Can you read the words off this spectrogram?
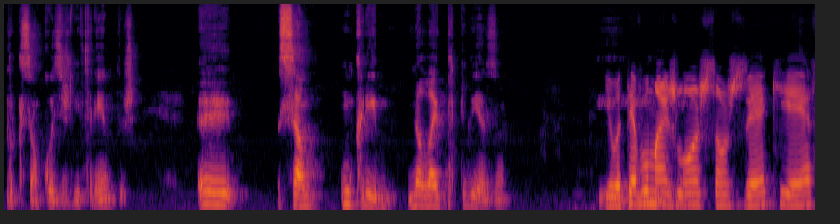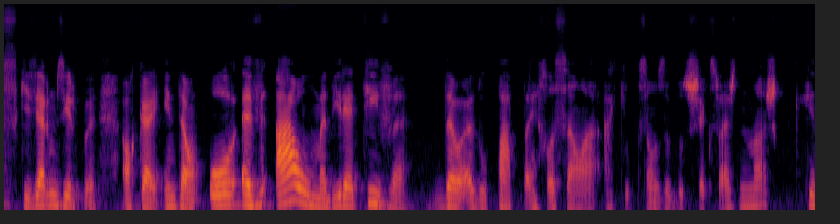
porque são coisas diferentes, eh, são um crime na lei portuguesa. Eu até vou mais longe, São José, que é, se quisermos ir. Ok, então, ou, há uma diretiva do, do Papa em relação à, àquilo que são os abusos sexuais de menores que,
